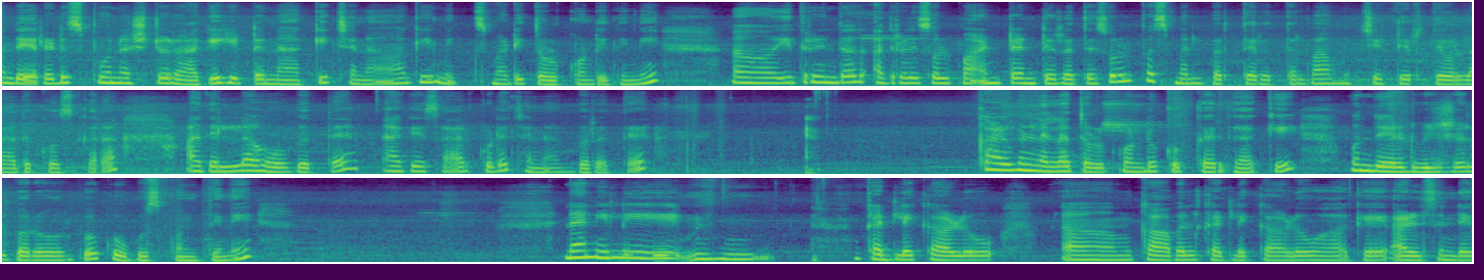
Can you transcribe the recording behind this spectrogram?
ಒಂದು ಎರಡು ಸ್ಪೂನಷ್ಟು ರಾಗಿ ಹಿಟ್ಟನ್ನು ಹಾಕಿ ಚೆನ್ನಾಗಿ ಮಿಕ್ಸ್ ಮಾಡಿ ತೊಳ್ಕೊಂಡಿದ್ದೀನಿ. ಇದರಿಂದ ಅದರಲ್ಲಿ ಸ್ವಲ್ಪ ಅಂಟಂಟಿರುತ್ತೆ, ಸ್ವಲ್ಪ ಸ್ಮೆಲ್ ಬರ್ತಿರುತ್ತಲ್ವ, ಮುಚ್ಚಿಟ್ಟಿರ್ತೀವಲ್ಲ ಅದಕ್ಕೋಸ್ಕರ, ಅದೆಲ್ಲ ಹೋಗುತ್ತೆ. ಹಾಗೆ ಸಾರು ಕೂಡ ಚೆನ್ನಾಗಿ ಬರುತ್ತೆ. ಕಾಳುಗಳನ್ನೆಲ್ಲ ತೊಳ್ಕೊಂಡು ಕುಕ್ಕರ್ಗೆ ಹಾಕಿ ಒಂದೆರಡು ವಿಷಲ್ ಬರೋವರೆಗೂ ಕೂಗಿಸ್ಕೊತೀನಿ. ನಾನಿಲ್ಲಿ ಕಡಲೆಕಾಳು ಕಾವಲ್ ಕಡಲೆಕಾಳು, ಹಾಗೆ ಅಳಸಂಡೆ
